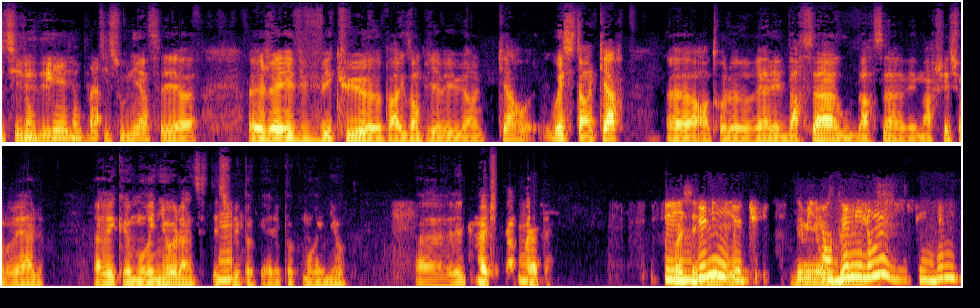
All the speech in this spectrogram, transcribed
si j'ai des, euh, petits souvenirs, c'est euh, j'avais vécu, par exemple, il y avait eu un quart. Oui, c'était un quart entre le Real et le Barça, où le Barça avait marché sur le Real avec Mourinho. Là, c'était l'époque, à l'époque Mourinho. le match était incroyable. C'est une demi. Tu... en 2011, c'est une demi.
